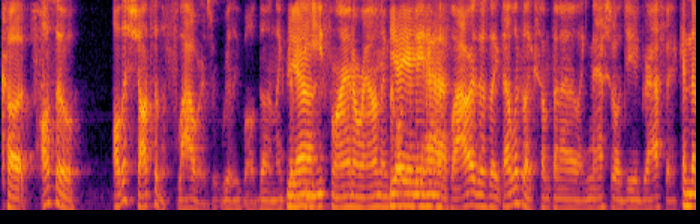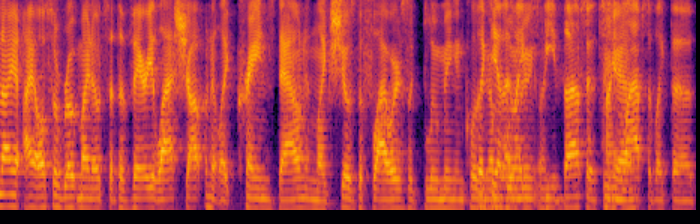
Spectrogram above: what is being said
cuts. Also, all the shots of the flowers were really well done. Like the Yeah. bee flying around and Yeah, cultivating yeah. the flowers. I was like, that looked like something out of like National Geographic. And then I, I also wrote my notes at the very last shot when it like cranes down and like shows the flowers like blooming and closing like up yeah, that blooming. like speed lapse or the time lapse of like the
